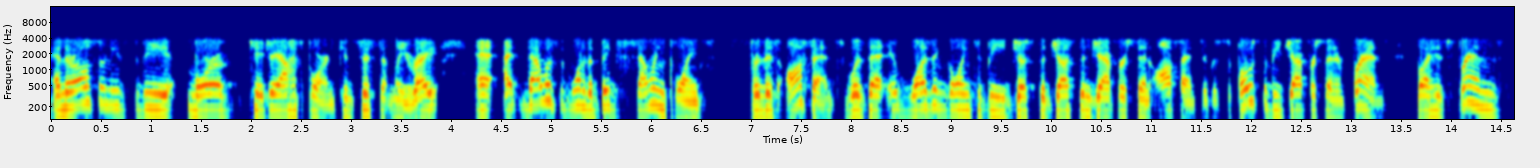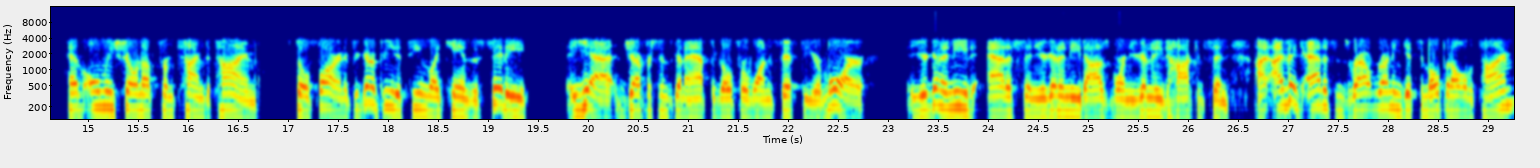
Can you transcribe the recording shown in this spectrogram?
And there also needs to be more of KJ Osborn consistently, right? And I, that was one of the big selling points for this offense was that it wasn't going to be just the Justin Jefferson offense. It was supposed to be Jefferson and friends, but his friends have only shown up from time to time so far. And if you're going to beat a team like Kansas City, yeah, Jefferson's going to have to go for 150 or more. You're going to need Addison. You're going to need Osborn. You're going to need Hockenson. I, I think Addison's route running gets him open all the time.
